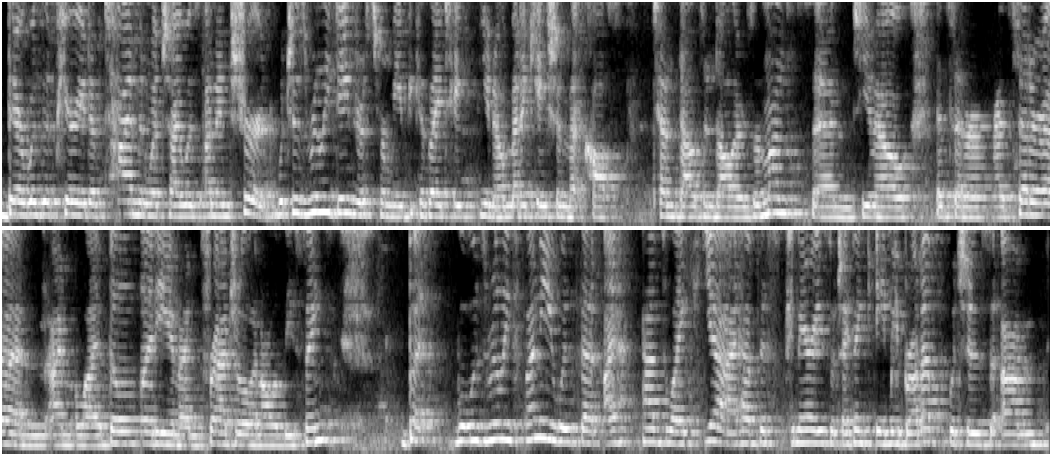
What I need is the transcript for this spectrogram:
there was a period of time in which i was uninsured which is really dangerous for me because i take you know medication that costs $10000 a month and you know et cetera et cetera and i'm a liability and i'm fragile and all of these things but what was really funny was that I have like yeah I have this Canaries which I think Amy brought up which is um,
